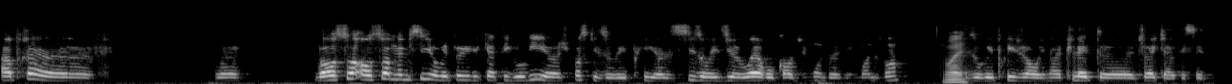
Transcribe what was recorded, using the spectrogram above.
après euh, ouais. Bah en soi, en soi, même s'il n'y aurait pas eu les catégories, euh, je pense qu'ils auraient pris, euh, s'ils auraient dit, ouais, record du monde, les moins de 20, Ouais, ils auraient pris genre une athlète, tu vois, qui avait cette,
